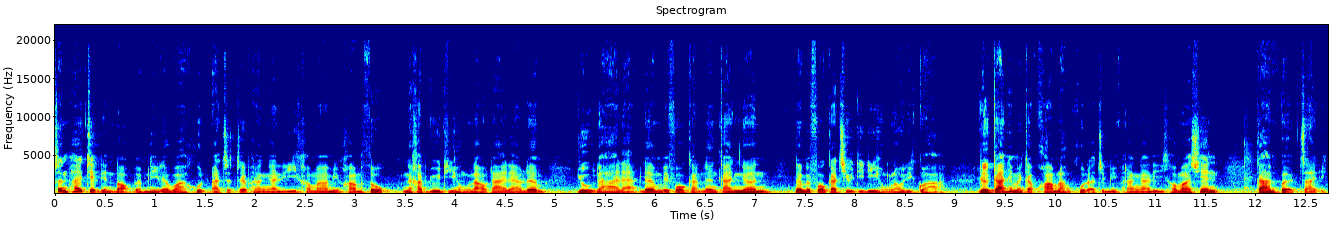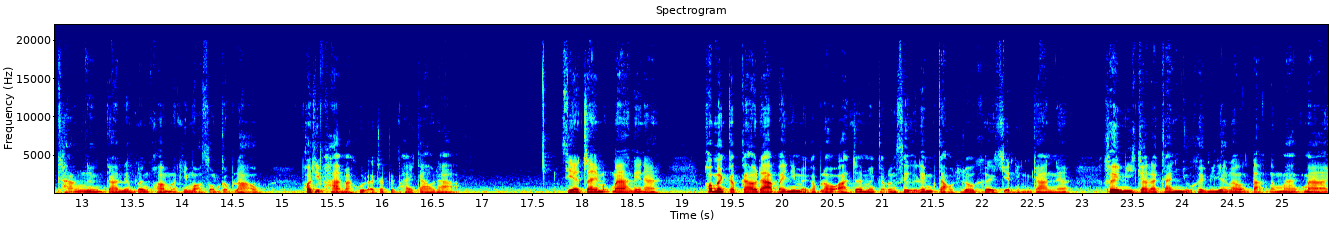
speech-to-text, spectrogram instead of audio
ฉันไพ่เจ็ดเหรียญดอกแบบนี้เลยว่าคุณอาจจะเจอพลังงานดีเข้ามามีความสุขนะครับอยู่ที่ของเราได้แล้วเริ่มอยู่ได้แล้วเริ่มไปโฟกัสเรื่องการเงิน เริ่มไปโฟกัสชีวิตที่ดีของเราดีกว่า หรือการที่เหมือนกับความรักของคุณอาจจะมีพลังงานดีเข้ามาเช่น การเปิดใจอีกครั้งหนึ่งการเริ่มต้นความรักที่เหมาะสมกับเรา เพราะที่ผ่านมาคุณอาจจะเป็นไพ่ก้าวดาบ เสียใจมากๆเลยนะเพราะเหมือนกับก้าวดาบใบนี้เหมือนกับเราอาจจะเหมือนกับหนังสือเล่มเก่าที่เราเคยเขียนถึงกันเนี่ยเคยมีกันละกันอยู่เคยมีเรื่องราวต่างๆมากมาย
